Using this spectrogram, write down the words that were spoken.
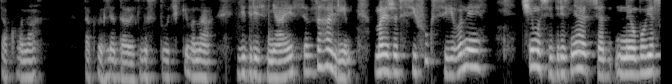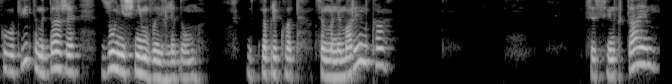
Так вона, так виглядають листочки, вона відрізняється. Взагалі, майже всі фуксії, вони чимось відрізняються не обов'язково квітами, навіть зовнішнім виглядом. От, Наприклад, це в мене маринка. Це свінгтайм,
